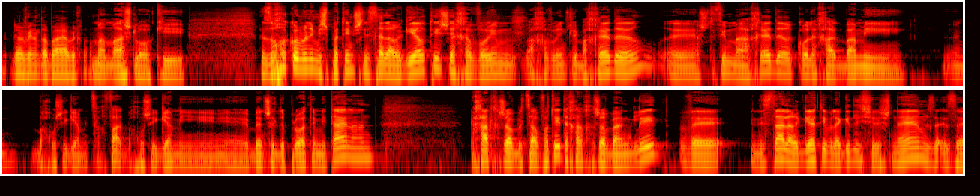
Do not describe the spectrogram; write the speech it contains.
okay, לא הבינה את הבעיה בכלל. ממש לא, כי... אני זוכר כל מיני משפטים שניסה להרגיע אותי, שהחברים שלי בחדר, אה, השותפים מהחדר, כל אחד בא מ... בחור שהגיע מצרפת, בחור שהגיע מבן של דיפלומטים מתאילנד. אחד חשב בצרפתית, אחד חשב באנגלית, וניסה להרגיע אותי ולהגיד לי שלשניהם זה, זה,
